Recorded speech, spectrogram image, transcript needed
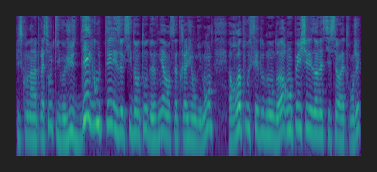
puisqu'on a l'impression qu'il veut juste dégoûter les Occidentaux de venir dans cette région du monde, repousser tout le monde dehors, empêcher les investisseurs étrangers.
